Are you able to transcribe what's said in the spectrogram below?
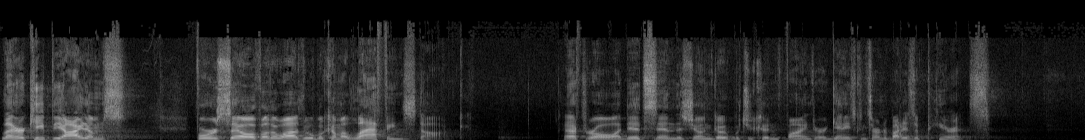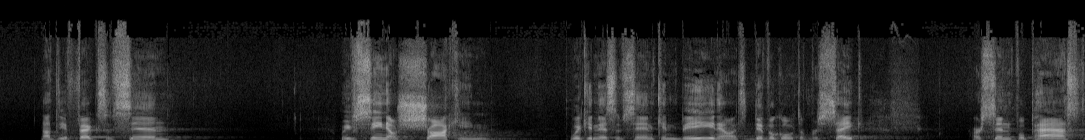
let her keep the items for herself, otherwise we will become a laughing stock. After all, I did send this young goat, but you couldn't find her. Again, he's concerned about his appearance, not the effects of sin. We've seen how shocking wickedness of sin can be and how it's difficult to forsake our sinful past,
